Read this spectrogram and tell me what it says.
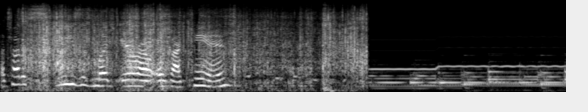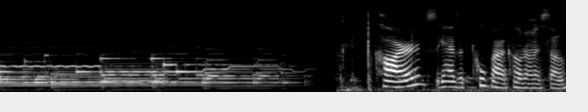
I try to squeeze as much air out as I can. Cards. It has a coupon code on it, so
